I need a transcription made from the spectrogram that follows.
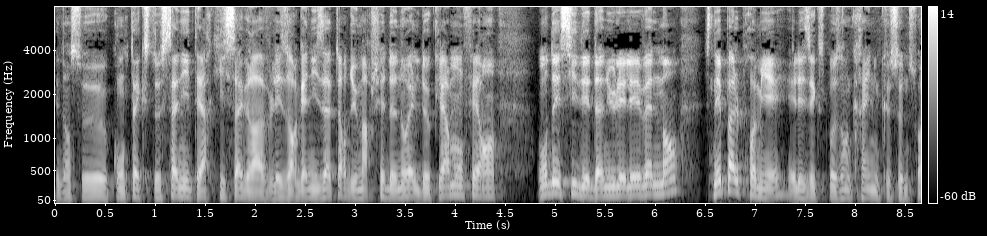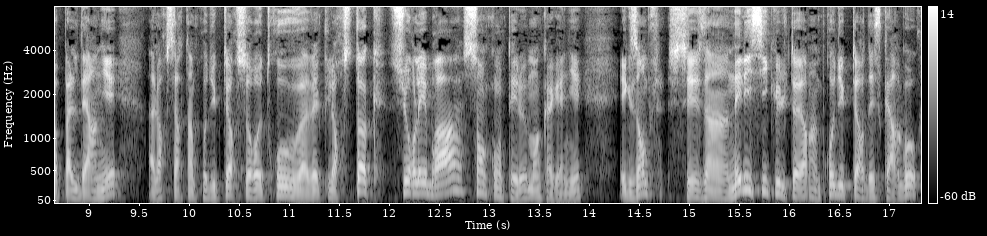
Et dans ce contexte sanitaire qui s'aggrave, les organisateurs du marché de Noël de Clermont-Ferrand ont décidé d'annuler l'événement. Ce n'est pas le premier et les exposants craignent que ce ne soit pas le dernier. Alors certains producteurs se retrouvent avec leur stock sur les bras, sans compter le manque à gagner. Exemple, chez un héliciculteur, un producteur d'escargots,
